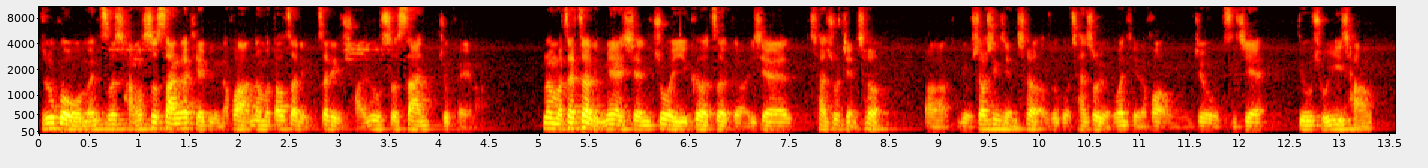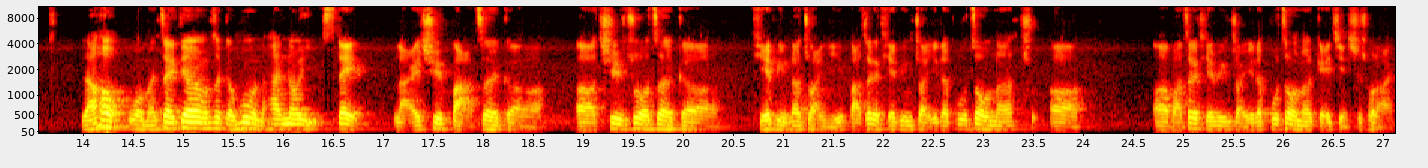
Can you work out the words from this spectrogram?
如果我们只尝试三个铁饼的话，那么到这里这里传入是三就可以了。那么在这里面先做一个这个一些参数检测。啊，有效性检测，如果参数有问题的话，我们就直接丢出异常，然后我们再调用这个 moon hanoi state 来去把这个呃去做这个铁饼的转移，把这个铁饼转移的步骤呢出呃呃把这个铁饼转移的步骤呢给解释出来，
